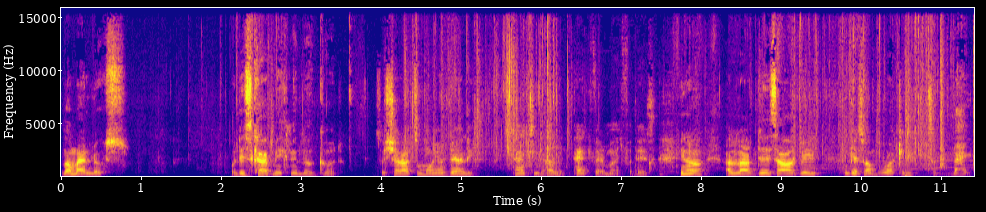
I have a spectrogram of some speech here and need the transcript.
not my looks. But this scarf makes me look good. So shout out to Moyo Valley. Thank you, darling. Thank you very much for this. You know, I love this outfit, and guess what? I'm rocking it tonight.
